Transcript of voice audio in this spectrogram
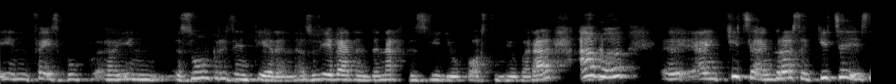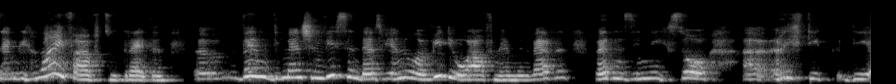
in Facebook, äh, in Zoom präsentieren. Also wir werden danach das Video posten überall. Aber äh, ein Kitze, ein großer Kitze ist nämlich live aufzutreten. Äh, wenn die Menschen wissen, dass wir nur Video aufnehmen werden, werden sie nicht so richtig die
